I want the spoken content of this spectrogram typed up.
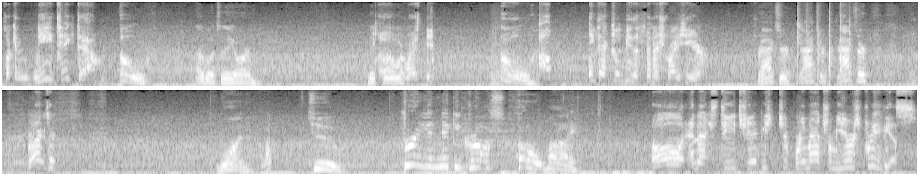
fucking knee takedown. Oh! Elbow to the arm. Nikki. Oh, we're going to. Oh, I think that could be the finish right here. drags her, drags her, drags her. Right, sir. One, two, three, and Nikki Cross. Oh my. Oh, NXT Championship rematch from years previous.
